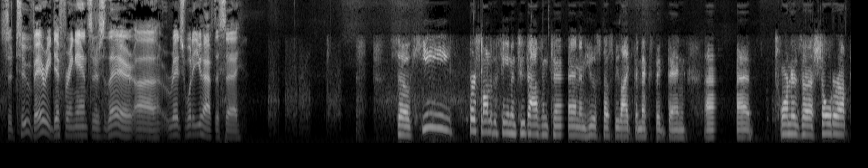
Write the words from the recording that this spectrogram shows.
So two very differing answers there. Uh, Rich, what do you have to say? So he first came onto the scene in 2010, and he was supposed to be like the next big thing. Uh, uh, torn his uh, shoulder up,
